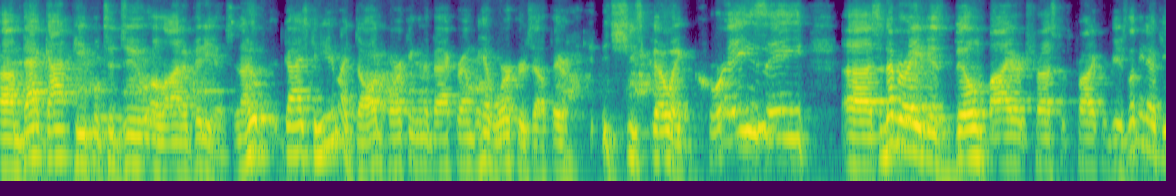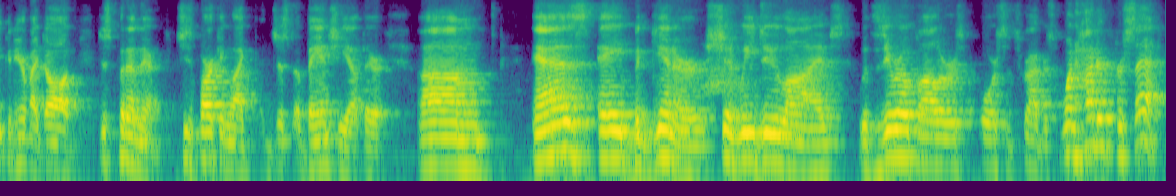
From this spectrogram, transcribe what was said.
um, that got people to do a lot of videos. And I hope, guys, can you hear my dog barking in the background? We have workers out there. She's going crazy. Uh, so number eight is build buyer trust with product reviews. Let me know if you can hear my dog. Just put in there. She's barking like just a banshee out there. Um, as a beginner, should we do lives with zero followers or subscribers? 100%.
